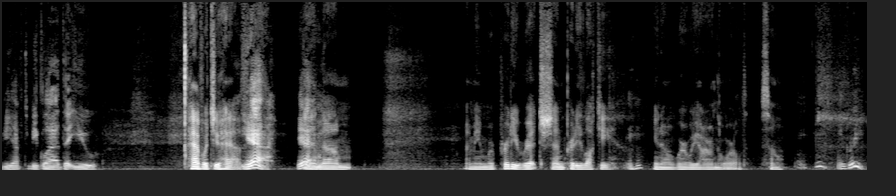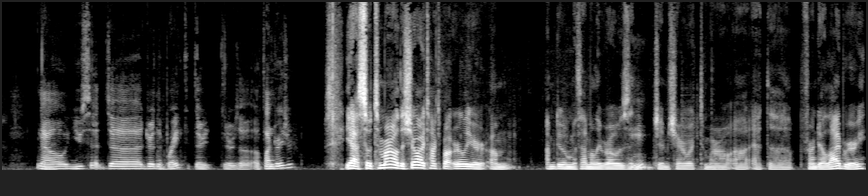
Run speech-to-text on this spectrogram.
you have to be glad that you. Have what you have. Yeah, yeah, And um, I mean, we're pretty rich and pretty lucky, Mhm. you know, where we are in the world. So I agree. Now you said uh, during the break that there, there's a, a fundraiser. yeah. So tomorrow, the show I talked about earlier, um, I'm doing with Emily Rose and Jim Sherwick tomorrow uh, at the Ferndale Library,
